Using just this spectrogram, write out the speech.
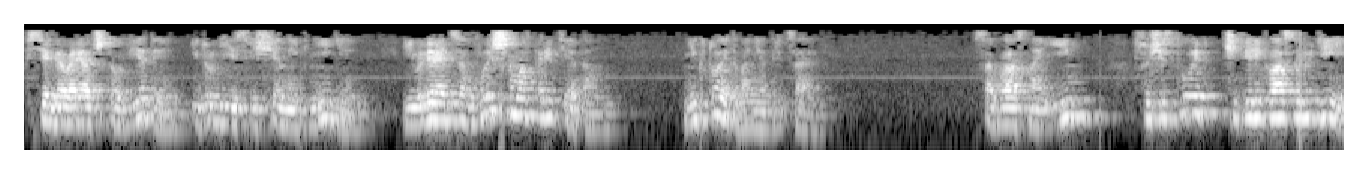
Все говорят, что Веды и другие священные книги являются высшим авторитетом. Никто этого не отрицает. Согласно им, существует четыре класса людей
